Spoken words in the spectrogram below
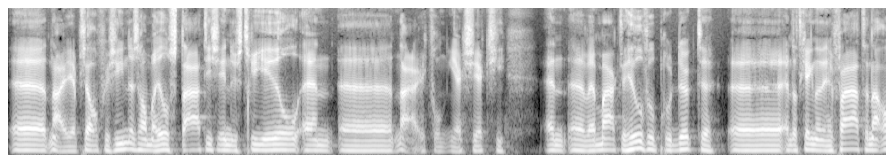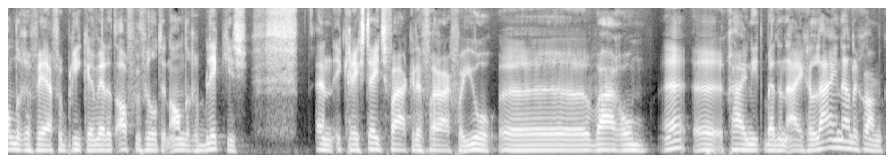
Uh, nou, je hebt zelf gezien, dat is allemaal heel statisch, industrieel. En uh, nou, ik vond het niet echt sexy. En wij maakten heel veel producten. En dat ging dan in vaten naar andere verfabrieken en werd het afgevuld in andere blikjes. En ik kreeg steeds vaker de vraag van, joh, waarom hè? ga je niet met een eigen lijn aan de gang?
